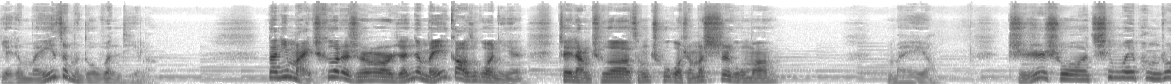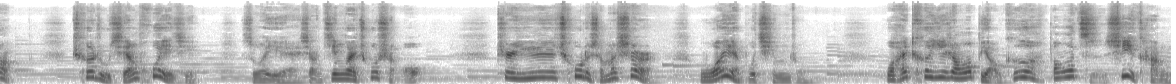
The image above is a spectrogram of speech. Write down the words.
也就没这么多问题了。那你买车的时候，人家没告诉过你这辆车曾出过什么事故吗？没有，只是说轻微碰撞，车主嫌晦气，所以想尽快出手。至于出了什么事儿，我也不清楚。我还特意让我表哥帮我仔细看过，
